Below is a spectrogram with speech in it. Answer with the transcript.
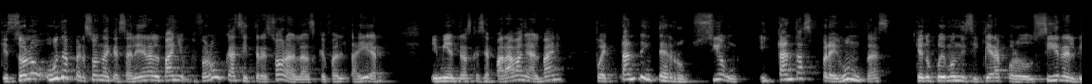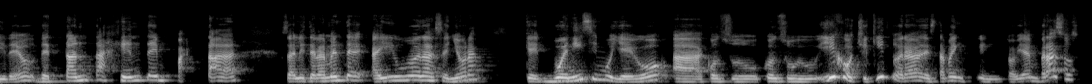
que solo una persona que saliera al baño, pues fueron casi tres horas las que fue el taller, y mientras que se paraban al baño, fue tanta interrupción y tantas preguntas que no pudimos ni siquiera producir el video de tanta gente impactada. O sea, literalmente ahí hubo una señora que buenísimo llegó a, con, su, con su hijo chiquito, era, estaba todavía en brazos,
